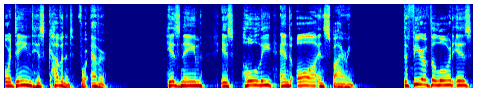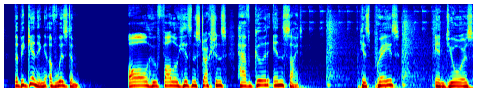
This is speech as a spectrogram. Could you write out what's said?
ordained his covenant forever. His name is holy and awe inspiring. The fear of the Lord is the beginning of wisdom. All who follow his instructions have good insight. His praise endures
